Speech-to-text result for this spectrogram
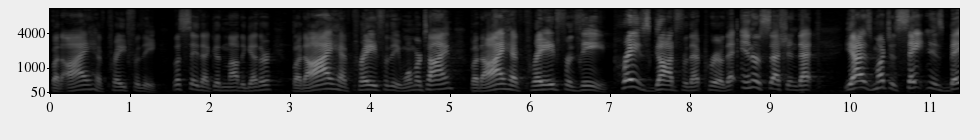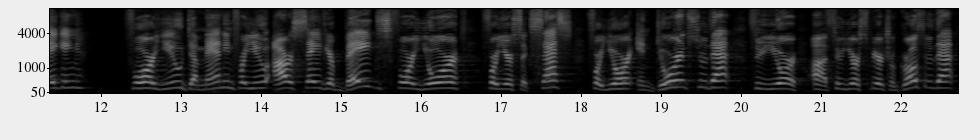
But I have prayed for thee. Let's say that good and loud together. But I have prayed for thee. One more time. But I have prayed for thee. Praise God for that prayer, that intercession, that, yeah, as much as Satan is begging, for you, demanding for you. Our Savior begs for your, for your success, for your endurance through that, through your, uh, through your spiritual growth through that.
